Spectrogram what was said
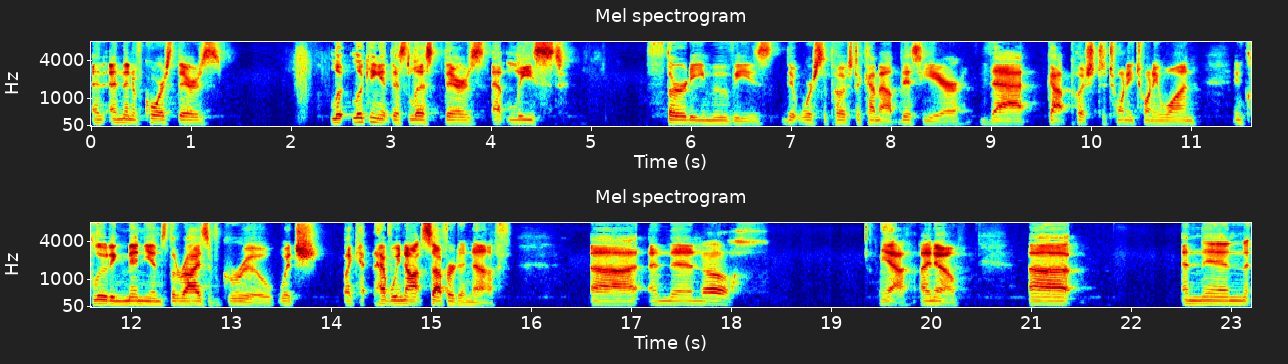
and and then of course there's loo- looking at this list there's at least 30 movies that were supposed to come out this year that got pushed to 2021 including minions the rise of gru which like have we not suffered enough uh and then oh, yeah, I know. Uh, and then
